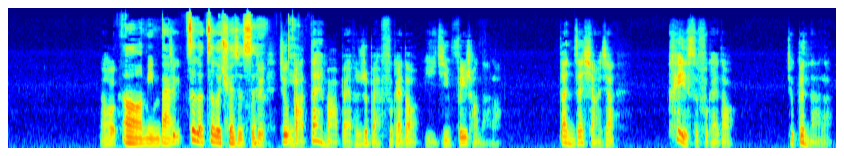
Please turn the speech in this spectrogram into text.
然后，啊，明白，这这个这个确实是对，就把代码百分之百覆盖到已经非常难了。但你再想一下。Case 覆盖到就更难了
